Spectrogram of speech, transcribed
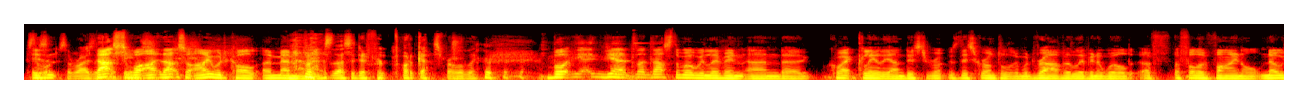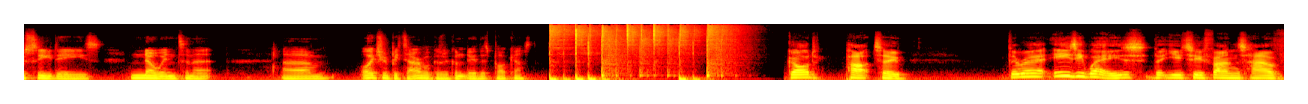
it's the, Isn't it's the rise of that's what I, that's what I would call a memory. that's, that's a different podcast, probably. But yeah, yeah, th- that's the world we live in, and uh, quite clearly, I'm disgr- disgruntled and would rather live in a world of, of full of vinyl, no CDs, no internet. Um, which would be terrible because we couldn't do this podcast. God Part 2. There are easy ways that U2 fans have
